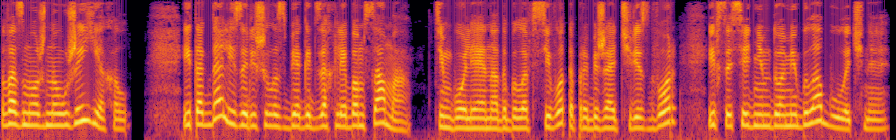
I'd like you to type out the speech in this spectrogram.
возможно, уже ехал. И тогда Лиза решила сбегать за хлебом сама. Тем более надо было всего-то пробежать через двор, и в соседнем доме была булочная.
